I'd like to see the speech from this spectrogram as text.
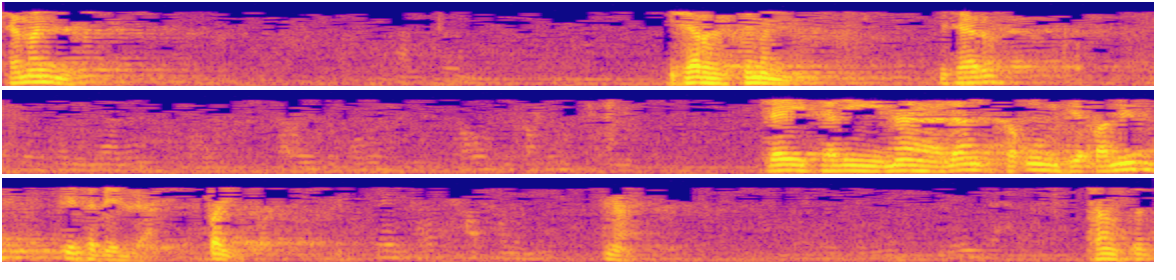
تمنى. إشارة التمني مثاله ليس لي مالا فأنفق منه في سبيل الله. طيب. نعم. تنصب.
